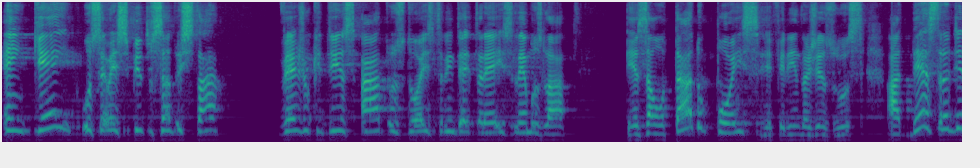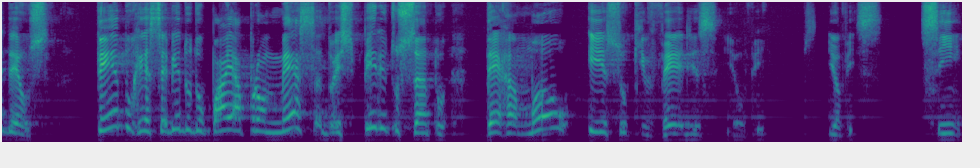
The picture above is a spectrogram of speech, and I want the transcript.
em quem o seu Espírito Santo está. Veja o que diz Atos 2:33, lemos lá. Exaltado, pois, referindo a Jesus, a destra de Deus, tendo recebido do Pai a promessa do Espírito Santo, derramou isso que vedes e ouvis. E ouvis. Sim,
